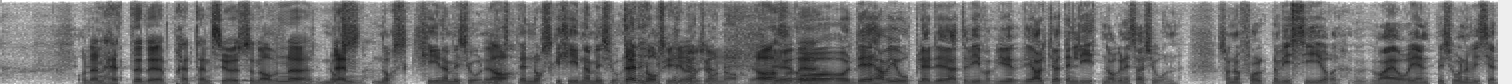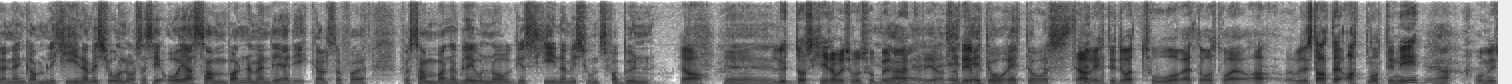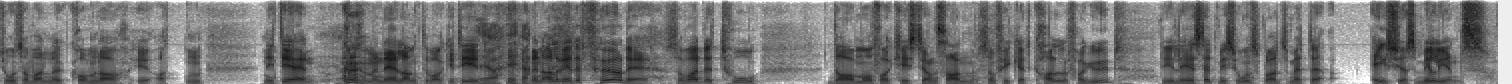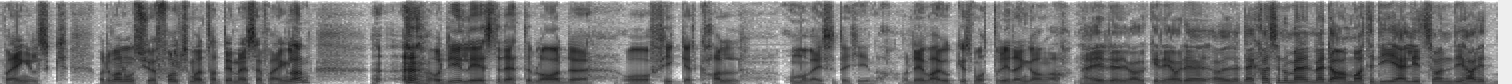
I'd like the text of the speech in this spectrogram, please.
Og den heter det pretensiøse navnet Den. Norsk, norsk kinamisjon. Ja. Norsk, den norske Kinamisjonen. Den norske kinamisjonen, ja. ja Eh, det, og, og det har vi jo opplevd, at vi, vi, vi har alltid vært en liten organisasjon. Så når folk, når vi sier hva er Orientmisjonen, vi sier den, den gamle kinamisjonen, og så sier å ja, Sambandet, men det er det ikke, altså. For, for Sambandet ble jo Norges kinamisjonsforbund. Ja. Eh, Luthers Kinamisjonsforbund ja, heter de. Altså. et, de et år etter oss. ja, riktig. Det var to år etter oss, tror jeg. Ah, Det startet i 1889, Ja. og Misjonssambandet kom da i 1891. Men det er langt tilbake i tid. Ja, ja. Men allerede før det så var det to damer fra Kristiansand som fikk et kall fra Gud. De leste et misjonsblad som heter Asia's Millions på engelsk. Og det var noen sjøfolk som hadde tatt det med seg fra England. Og de leste dette bladet og fikk et kall om å reise til Kina. Og det var jo ikke småtteri den gangen. Nei, det var jo ikke det. Og det, og det er kanskje noe med, med damer at de er litt sånn de har litt,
